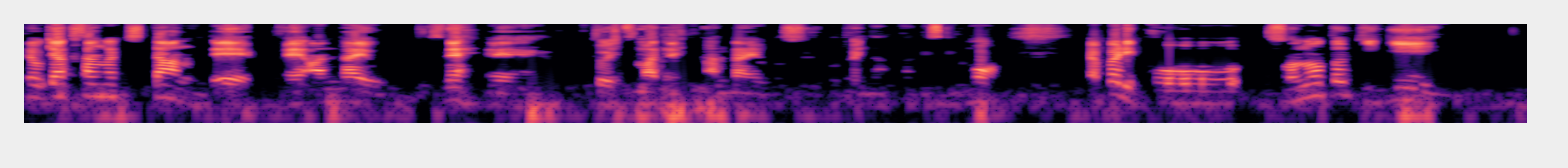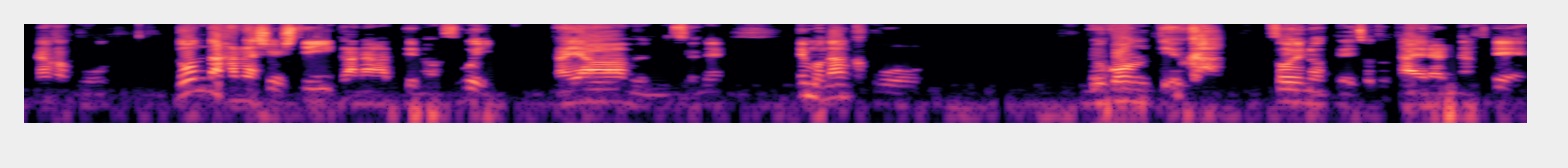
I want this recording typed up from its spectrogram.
で、お客さんが来たので、えー案内をですね、えー教室まで案内をすることになったんですけども、やっぱりこう、その時に、なんかこう、どんな話をしていいかなっていうのはすごい悩むんですよね。でもなんかこう、無言っていうか、そういうのってちょっと耐えられなくて、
